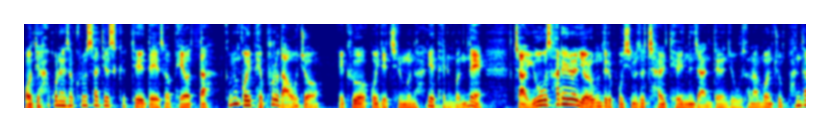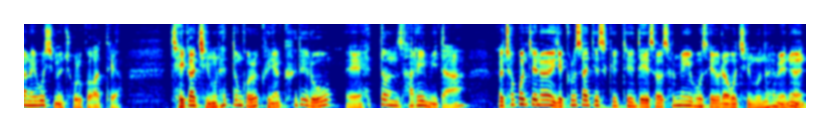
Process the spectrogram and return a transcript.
어디 학원에서 cross site script에 대해서 배웠다. 그러면 거의 100% 나오죠. 예, 그거 갖고 이제 질문을 하게 되는 건데, 자, 요 사례를 여러분들이 보시면서 잘 되어 있는지 안 되는지 우선 한번 좀 판단해 보시면 좋을 것 같아요. 제가 질문했던 걸 그냥 그대로 예, 했던 사례입니다. 첫 번째는 이제 cross site script에 대해서 설명해 보세요라고 질문을 하면은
